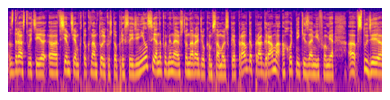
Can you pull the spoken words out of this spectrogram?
Здравствуйте э, всем тем, кто к нам только что присоединился. Я напоминаю, что на радио «Комсомольская правда» программа «Охотники за мифами». Э, в студии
